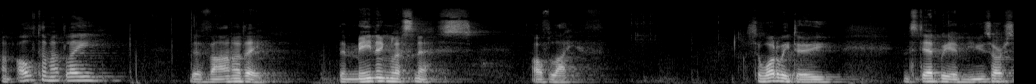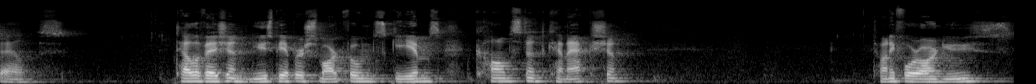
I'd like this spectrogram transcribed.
and ultimately the vanity, the meaninglessness of life. So, what do we do? Instead, we amuse ourselves. Television, newspapers, smartphones, games, constant connection, 24 hour news.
